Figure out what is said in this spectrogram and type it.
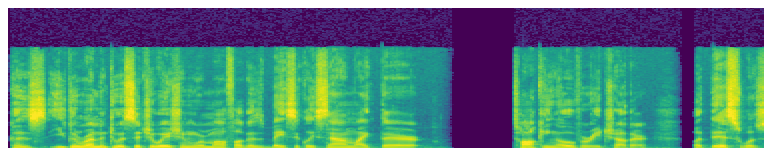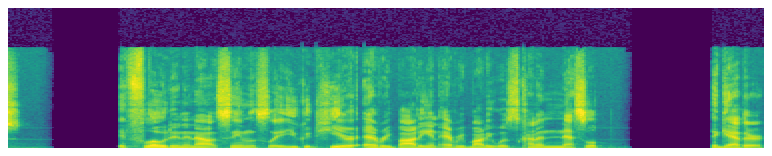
Because you can run into a situation where motherfuckers basically sound like they're talking over each other. But this was, it flowed in and out seamlessly. You could hear everybody, and everybody was kind of nestled together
